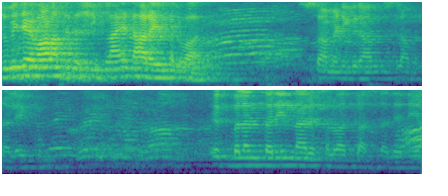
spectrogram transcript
जो विजयवाड़ा से तशीफ लाए, नारे सलवात। एक बुलंद तरीन नारे सलवात का असरा दे दिया।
